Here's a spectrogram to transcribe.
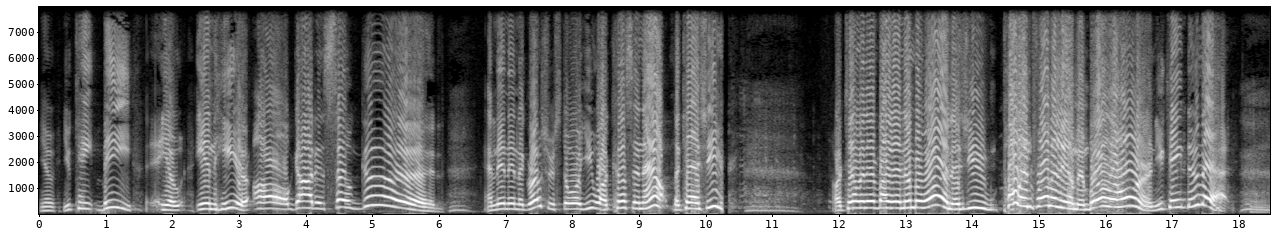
You know, you can't be, you know, in here, oh, God is so good. And then in the grocery store, you are cussing out the cashier. or telling everybody they're number one as you pull in front of them and blow the horn. You can't do that.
